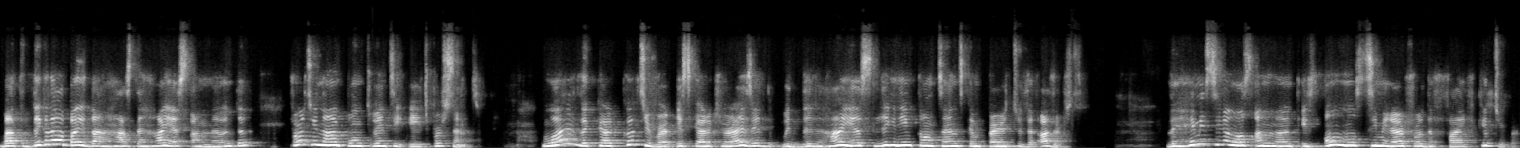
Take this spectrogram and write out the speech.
but Deglal has the highest amount, 49.28%, while the Car cultivar is characterized with the highest lignin content compared to the others. The hemicellulose amount is almost similar for the five cultivar.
